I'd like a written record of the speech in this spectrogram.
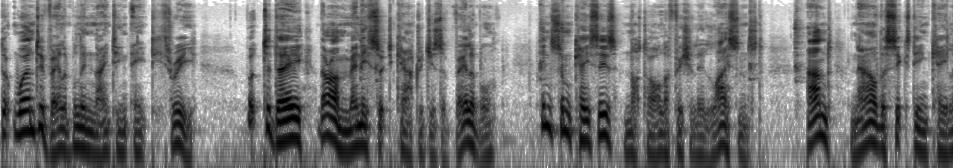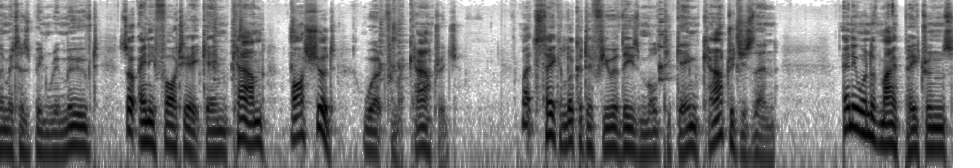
that weren't available in 1983? But today there are many such cartridges available, in some cases not all officially licensed, and now the 16k limit has been removed so any 48 game can, or should, work from a cartridge. Let's take a look at a few of these multi-game cartridges then. Any one of my patrons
